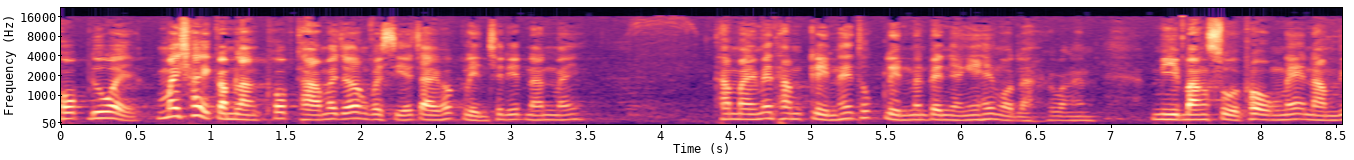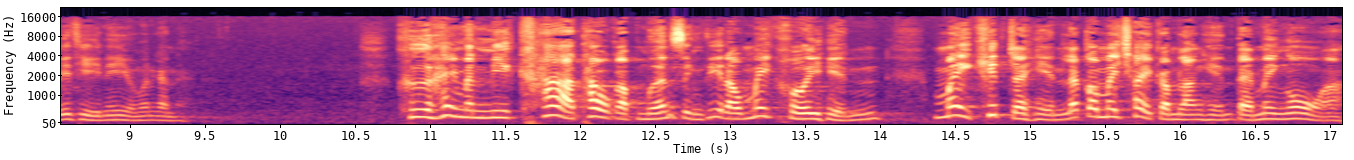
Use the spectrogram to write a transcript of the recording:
พบด้วย ไม่ใช่กำลังพบถามว่าจะต้องไปเสียใจเพราะกลิ่นชนิดนั้นไหม ทำไมไม่ทำกลิ่นให้ทุกกลิ่นมันเป็นอย่างนี้ให้หมดล่ะว่างั้นมีบางสูตรพระองค์แนะนำวิธีนี้อยู่เหมือนกันนะคือให้มันมีค่าเท่ากับเหมือนสิ่งที่เราไม่เคยเห็น ไม่คิดจะเห็นแล้วก็ไม่ใช่กำลังเห็นแต่ไม่โง่อะ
